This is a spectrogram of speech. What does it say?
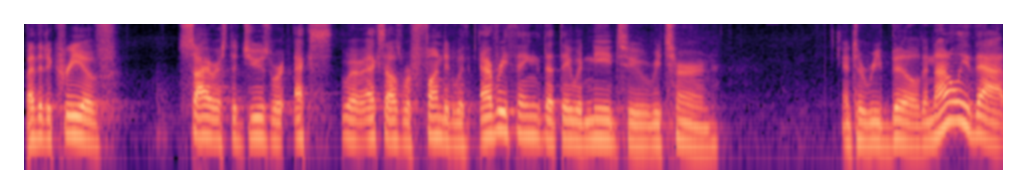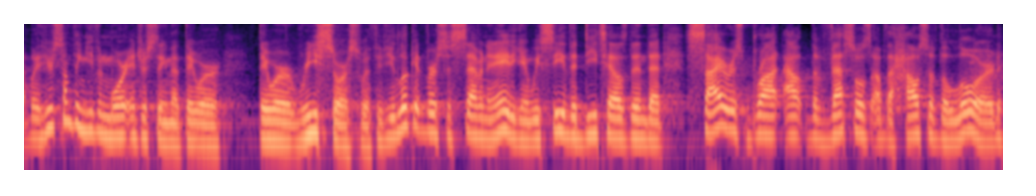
By the decree of Cyrus, the Jews were, ex, were exiles were funded with everything that they would need to return and to rebuild. And not only that, but here's something even more interesting that they were they were resourced with. If you look at verses 7 and 8 again, we see the details then that Cyrus brought out the vessels of the house of the Lord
